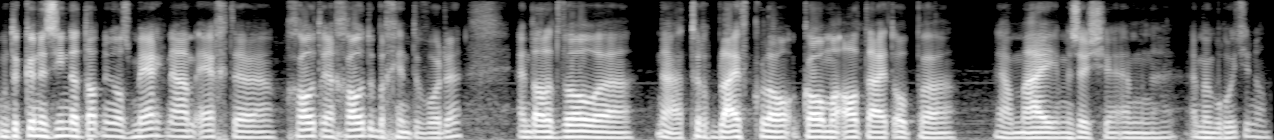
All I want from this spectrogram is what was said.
om te kunnen zien dat dat nu als merknaam echt groter en groter begint te worden. En dat het wel nou, terug blijft komen altijd op ja, mij, mijn zusje en, en mijn broertje dan.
